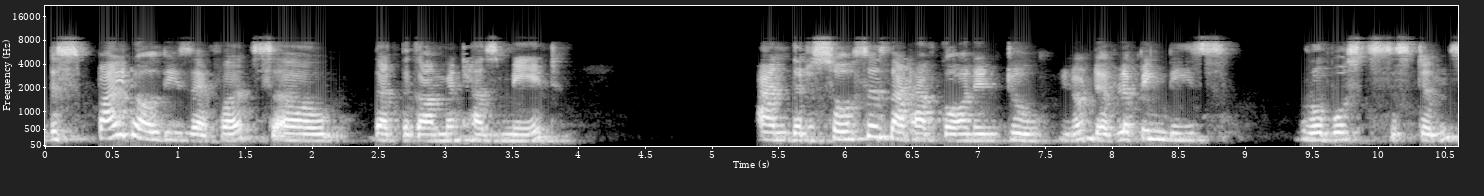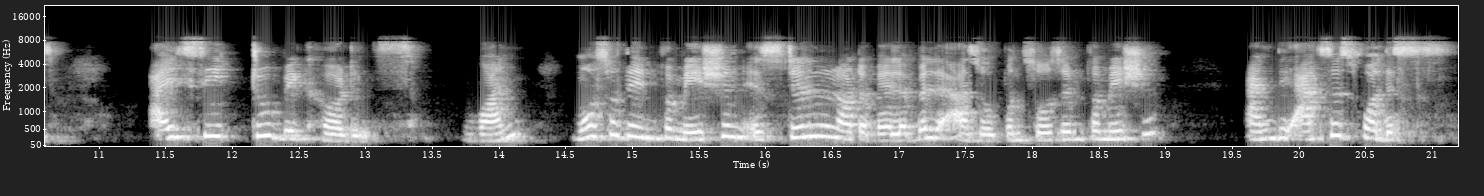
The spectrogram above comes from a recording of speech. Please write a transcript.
Despite all these efforts uh, that the government has made, and the resources that have gone into you know developing these robust systems i see two big hurdles. One most of the information is still not available as open source information and the access for this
